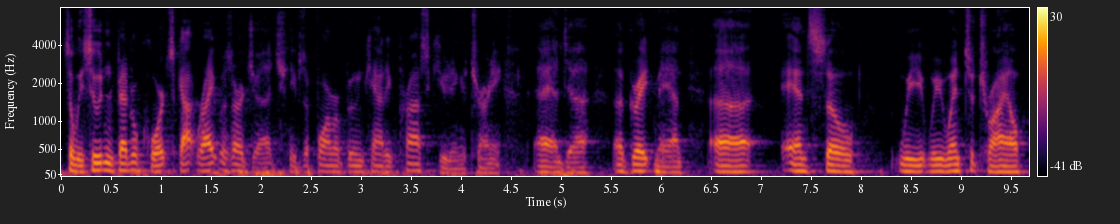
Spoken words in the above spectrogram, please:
so we sued in federal court. Scott Wright was our judge. He was a former Boone County prosecuting attorney and uh, a great man. Uh, and so we, we went to trial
